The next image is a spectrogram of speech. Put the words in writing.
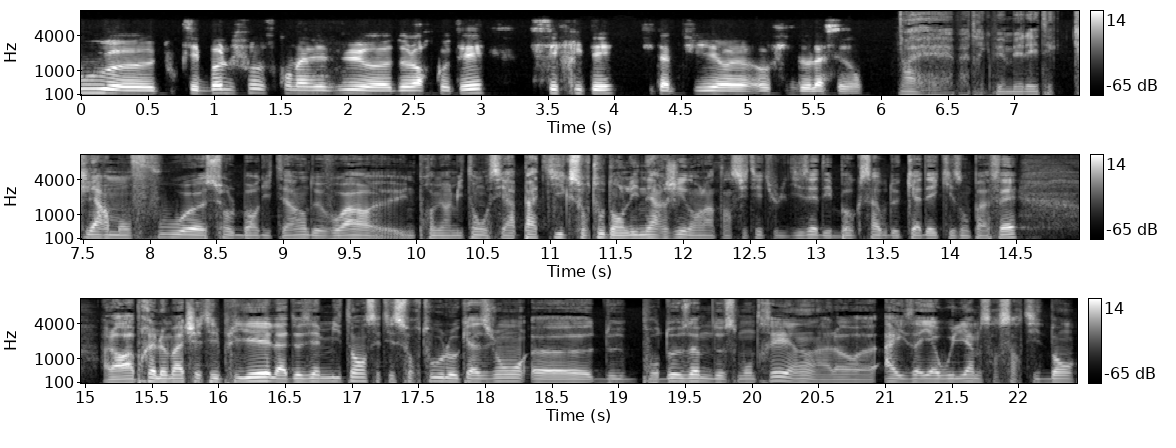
euh, toutes les bonnes choses qu'on avait vues euh, de leur côté s'effriter petit à petit euh, au fil de la saison. Ouais, Patrick Pembele était clairement fou sur le bord du terrain de voir une première mi-temps aussi apathique, surtout dans l'énergie et dans l'intensité, tu le disais, des box-out de cadets qu'ils n'ont pas fait. Alors après, le match était plié. La deuxième mi-temps, c'était surtout l'occasion euh, pour deux hommes de se montrer. Hein. Alors euh, Isaiah Williams en sortie de banc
